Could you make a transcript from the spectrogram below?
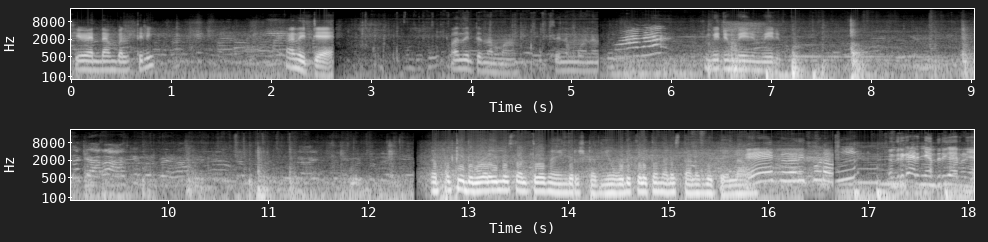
ശിവന്റെ അമ്പലത്തിൽ വന്നിട്ടേ. വന്നിട്ട് നമ്മ സിനിമ മോനും വരും വരും വരും. അപ്പൊക്ക് ഇതുപോലെയുള്ള സ്ഥലത്ത് ഭയങ്കര ഇഷ്ടം. നീ ഓടിക്കളിക്കാൻ നല്ല സ്ഥലം കിട്ടിയല്ല. എന്തിരി കരഞ്ഞ എന്തിരി കരഞ്ഞ?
